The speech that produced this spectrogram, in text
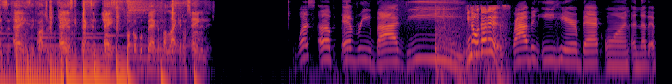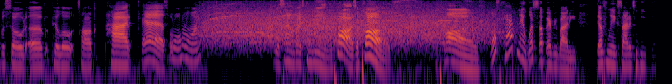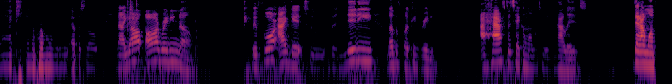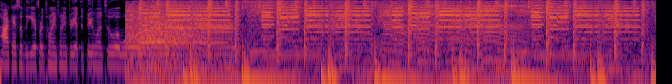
hundreds and flames. They fight triple play, let's get back to the basics. Fuck up a bag if I like it, I'm spinning it. What's up, everybody? You know what that is? Robin E here, back on another episode of Pillow Talk Podcast. Hold on, hold on. Yeah, sound bites coming in. Applause, applause, applause. What's happening? What's up, everybody? Definitely excited to be back in the purple room with a new episode. Now, y'all already know. Before I get to the nitty motherfucking gritty, I have to take a moment to acknowledge that I won Podcast of the Year for 2023 at the 312 Awards. Mm, mm, mm,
